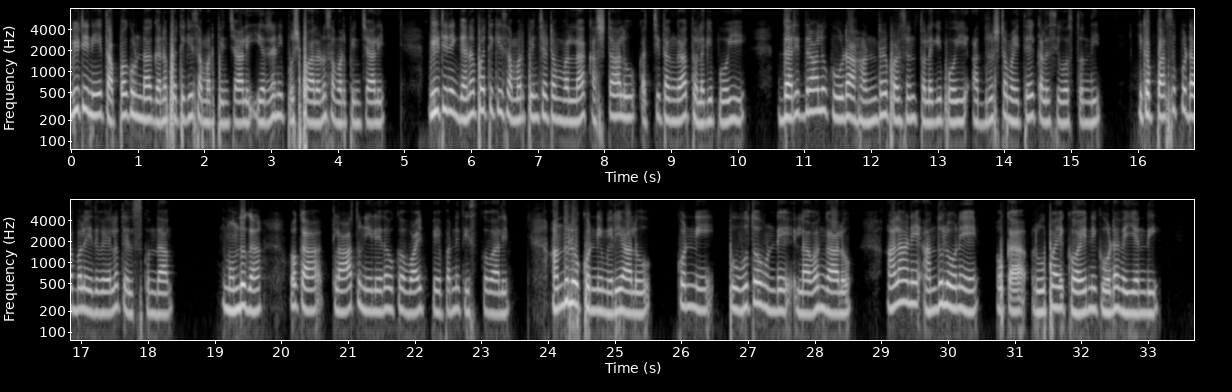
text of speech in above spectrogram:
వీటిని తప్పకుండా గణపతికి సమర్పించాలి. ఎర్రని పుష్పాలను సమర్పించాలి. వీటిని గణపతికి సమర్పించటం వల్ల కష్టాలు ఖచ్చితంగా తొలగిపోయి దరిద్రాలు కూడా హండ్రెడ్ పర్సెంట్ తొలగిపోయి అదృష్టమైతే కలిసి వస్తుంది. ఇక పసుపు డబ్బలు ఐదు వేలో తెలుసుకుందాం. ముందుగా ఒక క్లాత్ని లేదా ఒక వైట్ పేపర్ని తీసుకోవాలి. అందులో కొన్ని మిరియాలు కొన్ని పువ్వుతో ఉండే లవంగాలు అలానే అందులోనే ఒక రూపాయి కాయిన్ని కూడా వెయ్యండి.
